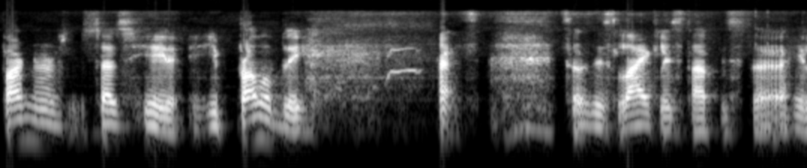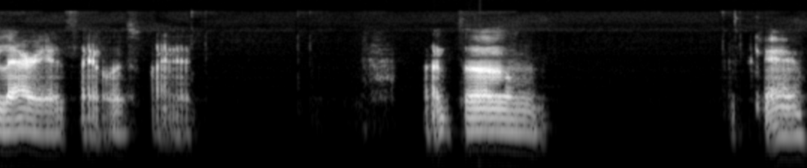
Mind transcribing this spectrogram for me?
Partner says he he probably so this likely stuff is uh, hilarious. I always find it. And um, okay,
